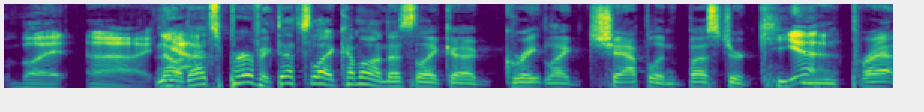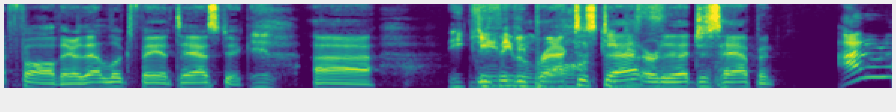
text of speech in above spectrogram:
But uh, No, yeah. that's perfect. That's like, come on, that's like a great like Chaplin Buster Keaton Yeah. pratfall there. That looks fantastic. It- uh, he do you think even he practiced walk. He that, or did that just happen? I don't know.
